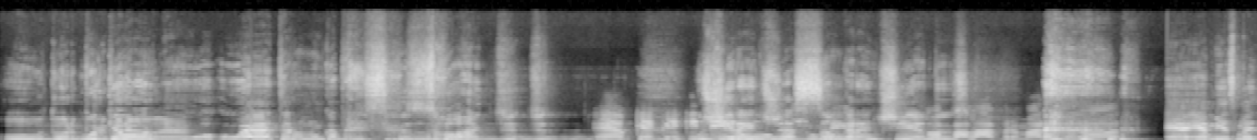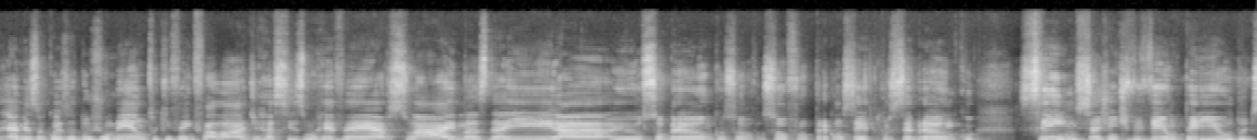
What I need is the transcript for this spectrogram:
Ou do orgulho Porque o, branco. é. o, o hétero nunca precisou de. de- É, porque é, é que Os nem direitos o, já o são garantidos. Usou a palavra maravilhosa. É, é a mesma, é a mesma coisa do jumento que vem falar de racismo reverso. Ai, mas daí ah, eu sou branco, eu so- sofro preconceito por ser branco. Sim, se a gente viver um período de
